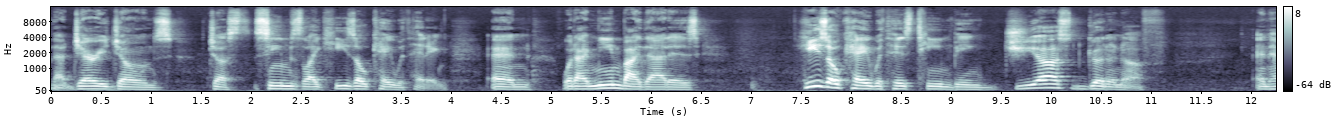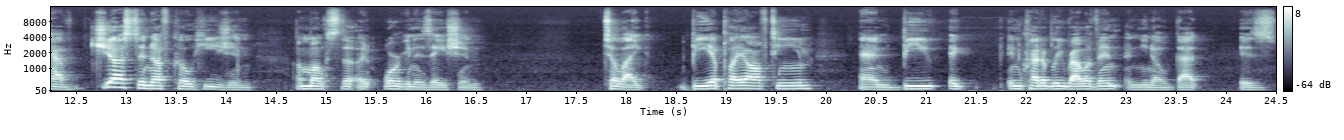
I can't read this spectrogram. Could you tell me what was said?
that Jerry Jones just seems like he's okay with hitting. And what I mean by that is he's okay with his team being just good enough and have just enough cohesion amongst the uh, organization to like be a playoff team and be incredibly relevant. And you know that is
